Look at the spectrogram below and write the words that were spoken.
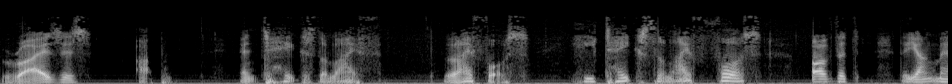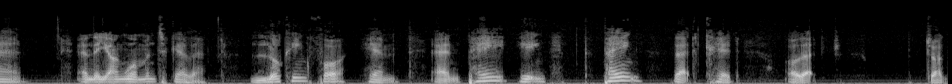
rises up and takes the life, life force. He takes the life force of the, the young man and the young woman together, looking for him and paying, paying that kid or that drug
